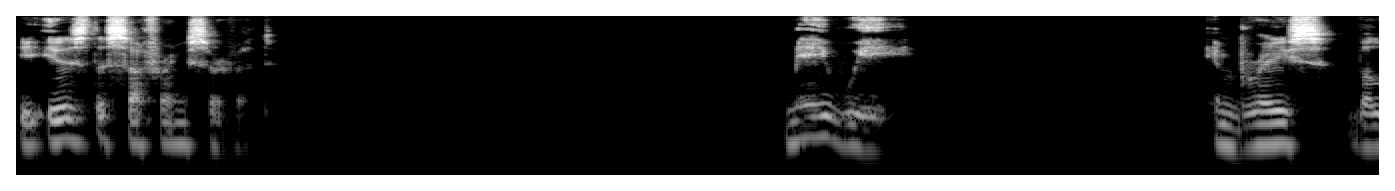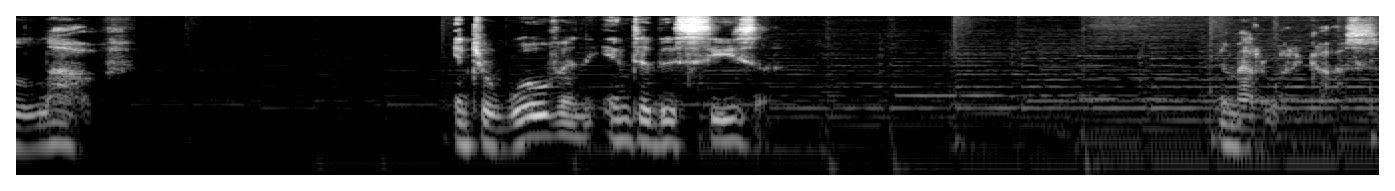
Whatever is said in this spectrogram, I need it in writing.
He is the suffering servant. May we embrace the love interwoven into this season no matter what it costs.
